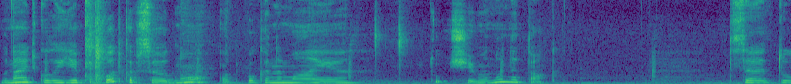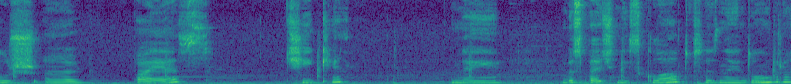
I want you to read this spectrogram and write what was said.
Бо навіть коли є підводка, все одно, от поки немає туші, воно не так. Це туш е, Paes Чікі. Неї безпечний склад, все з нею добре.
